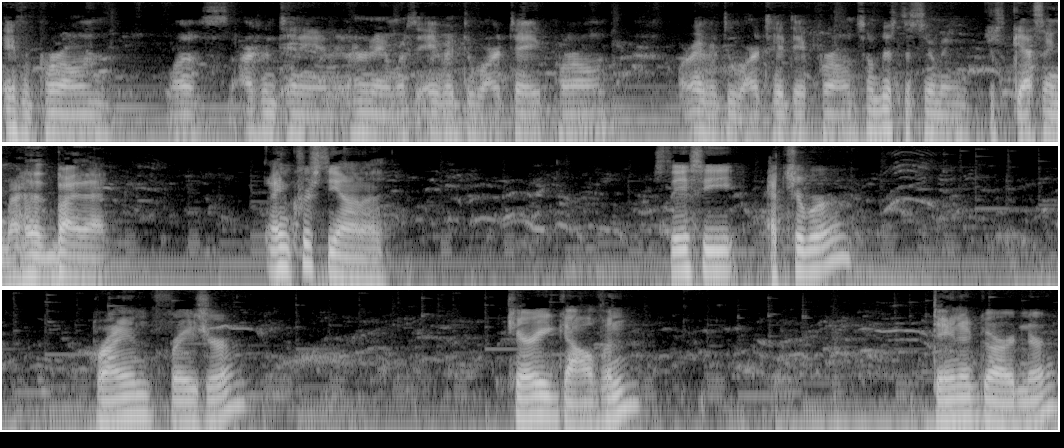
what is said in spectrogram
Eva Peron was Argentinian and her name was Eva Duarte Peron or Eva Duarte de Peron. So I'm just assuming, just guessing by by that. And Christiana, Stacee Etcheber, Brian Fraser, Keri Galvan, Dana Gardner,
